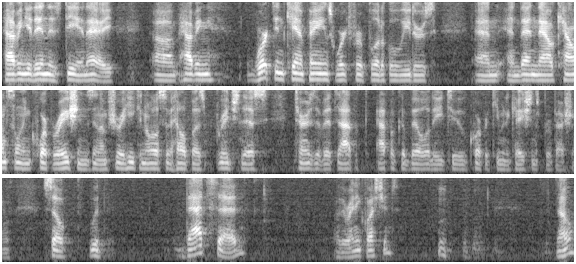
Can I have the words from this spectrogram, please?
having it in his DNA, um, having worked in campaigns, worked for political leaders, and, and then now counseling corporations. And I'm sure he can also help us bridge this in terms of its app- applicability to corporate communications professionals. So with that said, are there any questions? No?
